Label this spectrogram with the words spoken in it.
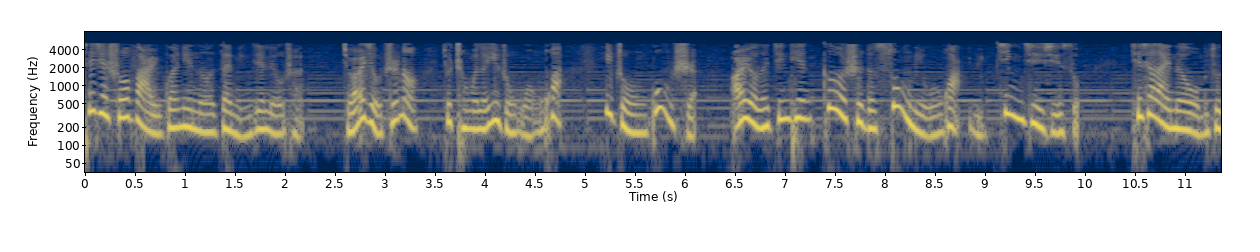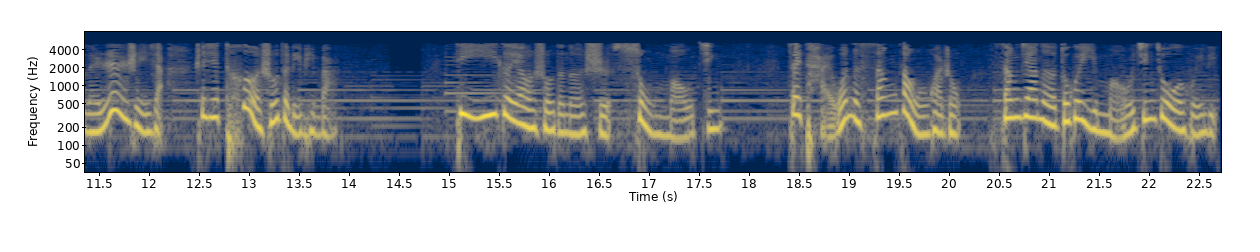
这些说法与观念呢，在民间流传，久而久之呢，就成为了一种文化，一种共识，而有了今天各式的送礼文化与禁忌习俗。接下来呢，我们就来认识一下这些特殊的礼品吧。第一个要说的呢是送毛巾。在台湾的丧葬文化中，丧家呢都会以毛巾作为回礼，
